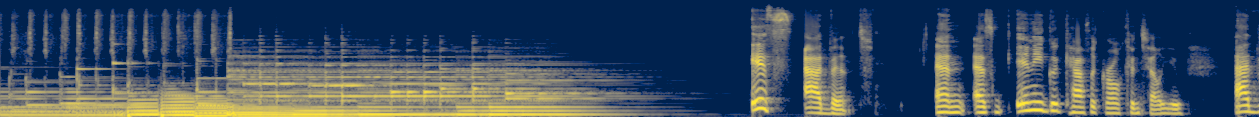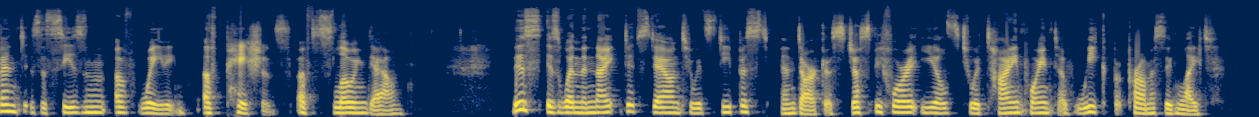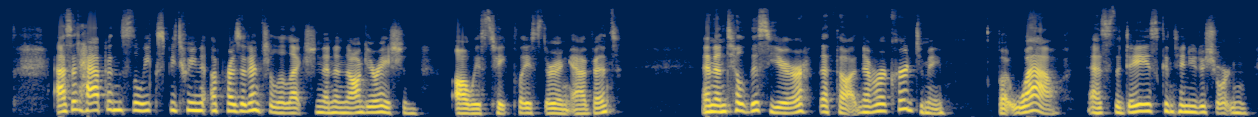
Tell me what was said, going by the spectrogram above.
It's Advent. And as any good Catholic girl can tell you, Advent is a season of waiting, of patience, of slowing down. This is when the night dips down to its deepest and darkest, just before it yields to a tiny point of weak but promising light. As it happens, the weeks between a presidential election and inauguration always take place during Advent. And until this year, that thought never occurred to me. But wow, as the days continue to shorten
